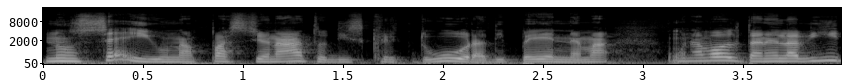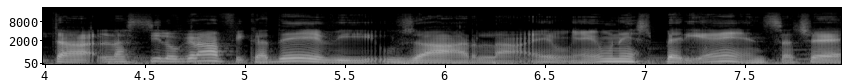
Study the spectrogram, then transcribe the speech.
non sei un appassionato di scrittura, di penne, ma una volta nella vita la stilografica devi usarla, è, è un'esperienza, cioè...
